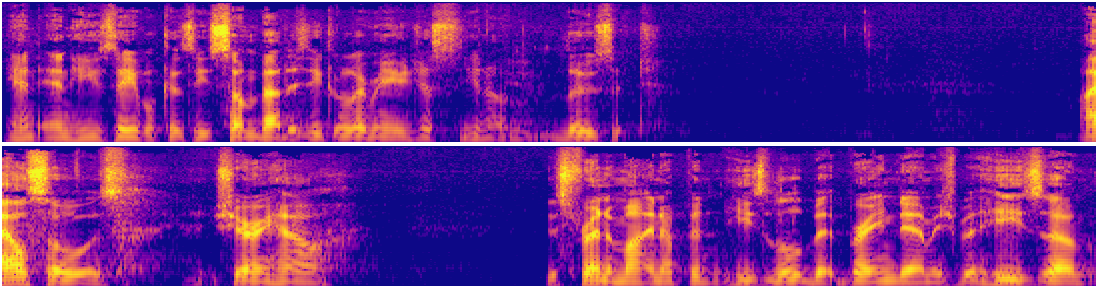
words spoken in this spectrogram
And, and he's able, because he's something about his equilibrium, you just, you know, lose it. I also was sharing how this friend of mine up and he's a little bit brain damaged, but he's um,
